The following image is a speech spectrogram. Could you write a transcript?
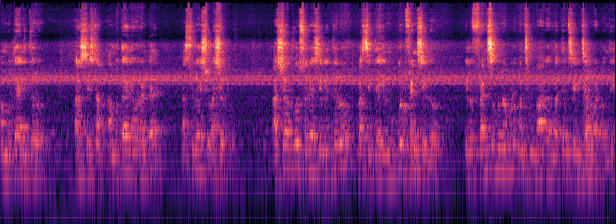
ఆ ముద్దాయిలు ఇద్దరు అరెస్ట్ చేసినాం. ఆ ముద్దాయిలు ఎవరంటే ఆ సురేష్ అశోక్. అశోక్ సురేష్ వీళ్ళిద్దరు ప్లస్ ఇద్దరు వీళ్ళు ముగ్గురు ఫ్రెండ్స్ వీళ్ళు. వీళ్ళు ఫ్రెండ్స్ ఉన్నప్పుడు కొంచెం బాగా మద్యం సేవించే అలవాటు ఉంది.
